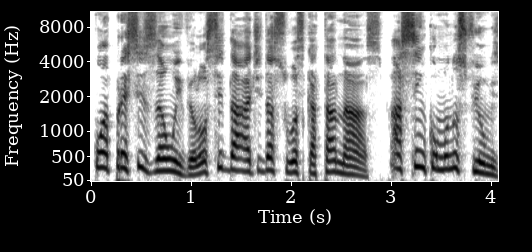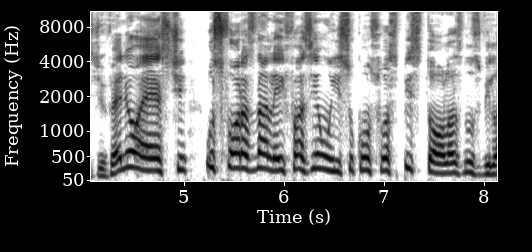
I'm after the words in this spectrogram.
com a precisão e velocidade das suas katanas. Assim como nos filmes de Velho Oeste, os foras da lei faziam isso com suas pistolas nos vilarejos.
